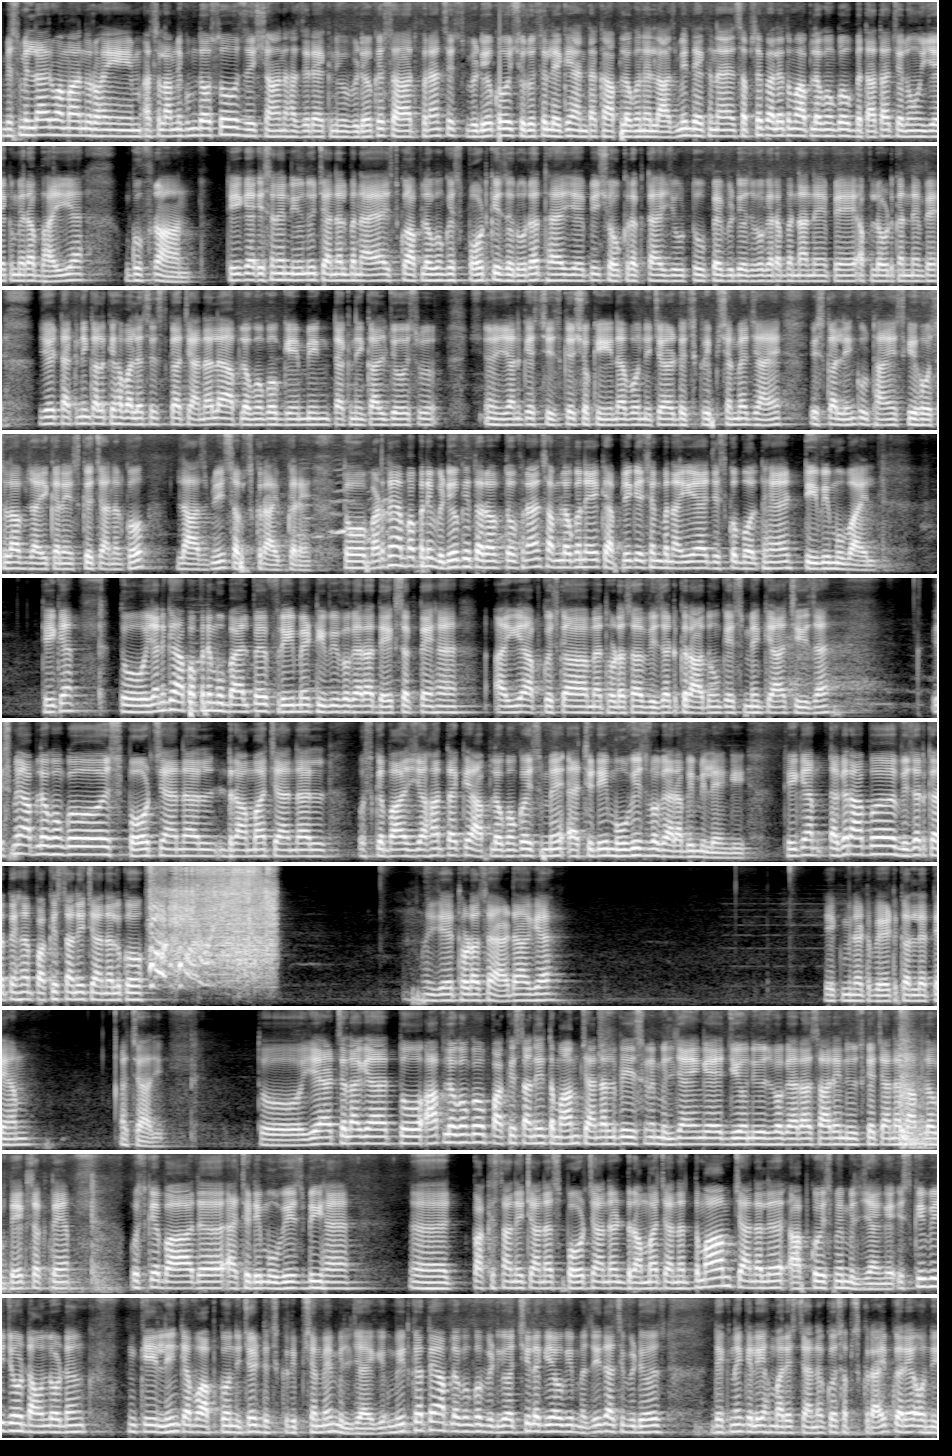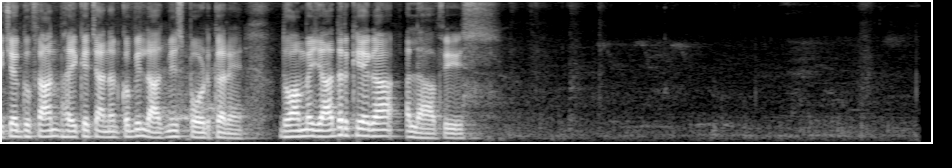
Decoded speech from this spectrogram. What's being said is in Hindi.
बिसमीम अल्लाम दोस्तों, जीशान हाजिर है एक न्यू वीडियो के साथ। फ्रेंड्स, इस वीडियो को शुरू से लेके एंड तक आप लोगों ने लाजमी देखना है। सबसे पहले तो मैं आप लोगों को बताता चलूँ, ये एक मेरा भाई है, गुफरान। ठीक है, इसने न्यू न्यू चैनल बनाया इसको आप लोगों के सपोर्ट की ज़रूरत है, ये भी शौक रखता है यूट्यूब पे वीडियोस वगैरह बनाने पे, अपलोड करने पे। ये टेक्निकल के हवाले से इसका चैनल है, आप लोगों को गेमिंग टेक्निकल जो इस, यानी कि इस चीज़ के शौकीन है, वो नीचे डिस्क्रिप्शन में जाएँ, इसका लिंक उठाएँ, इसकी हौसला अफजाई करें, इसके चैनल को लाजमी सब्सक्राइब करें। तो बढ़ते हैं अब अपनी वीडियो की तरफ़ तो फ्रेंड्स हम लोगों ने एक एप्लीकेशन बनाई है, जिसको बोलते हैं टीवी मोबाइल ठीक है? तो यानी कि आप अपने मोबाइल पे फ्री में टीवी वगैरह देख सकते हैं। आइए आपको इसका मैं थोड़ा सा विज़िट करा दूँ कि इसमें क्या चीज़ है। इसमें आप लोगों को स्पोर्ट्स चैनल, ड्रामा चैनल, उसके बाद यहाँ तक कि आप लोगों को इसमें एचडी मूवीज़ वगैरह भी मिलेंगी। ठीक है? अगर आप विज़िट करते हैं पाकिस्तानी चैनल को, ये थोड़ा सा ऐड आ गया। एक मिनट वेट कर लेते हैं हम। अच्छा जी। तो ये ऐड चला गया। तो आप लोगों को पाकिस्तानी तमाम चैनल भी इसमें मिल जाएँगे। जियो न्यूज़ वगैरह सारे न्यूज़ के चैनल आप लोग देख सकते हैं। उसके बाद एच डी मूवीज़ भी हैं। Pakistani channel sport channel drama channel तमाम चैनल आपको इसमें मिल जाएँगे। इसकी भी जो डाउनलोडिंग की लिंक है, वो आपको नीचे डिस्क्रिप्शन में मिल जाएगी। उम्मीद करते हैं आप लोगों को वीडियो अच्छी लगी होगी। मज़ीद ऐसी वीडियोस देखने के लिए हमारे इस चैनल को सब्सक्राइब करें और नीचे गुफरान भाई के चैनल को भी लाजमी सपोर्ट करें। दुआ में याद रखिएगा। अल्लाह हाफिज़।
